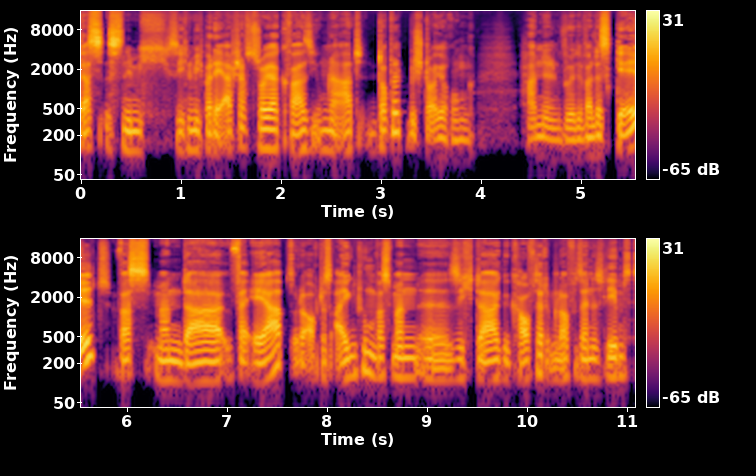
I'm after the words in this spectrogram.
dass es nämlich, sich nämlich bei der Erbschaftssteuer quasi um eine Art Doppelbesteuerung handeln würde, weil das Geld, was man da vererbt oder auch das Eigentum, was man äh, sich da gekauft hat im Laufe seines Lebens,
